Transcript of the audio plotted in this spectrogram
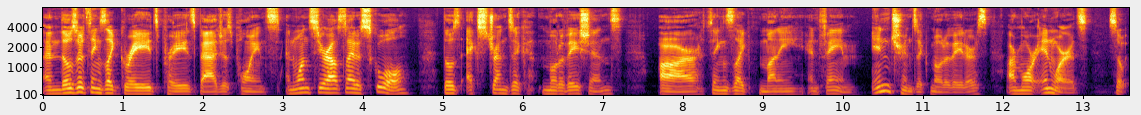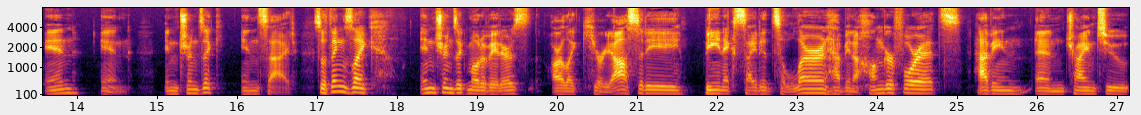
And those are things like grades, praise, badges, points. And once you're outside of school, those extrinsic motivations are things like money and fame. Intrinsic motivators are more inwards. So, in, in. Intrinsic, inside. So, things like intrinsic motivators are like curiosity, being excited to learn, having a hunger for it, having and trying to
